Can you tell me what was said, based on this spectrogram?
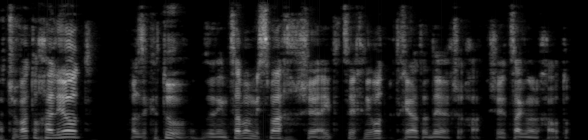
התשובה תוכל להיות אבל זה כתוב, זה נמצא במסמך שהיית צריך לראות בתחילת הדרך שלך, כשהצגנו לך אותו.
